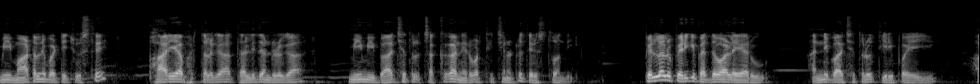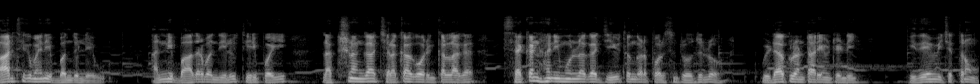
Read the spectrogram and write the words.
మీ మాటల్ని బట్టి చూస్తే భార్యాభర్తలుగా తల్లిదండ్రులుగా మీ మీ బాధ్యతలు చక్కగా నిర్వర్తించినట్లు తెలుస్తోంది. పిల్లలు పెరిగి పెద్దవాళ్ళయ్యారు. అన్ని బాధ్యతలు తీరిపోయాయి. ఆర్థికమైన ఇబ్బందులు లేవు. అన్ని బాధరబందీలు తీరిపోయి లక్షణంగా చిలకాగోరింకల్లాగా సెకండ్ హనీమూన్లాగా జీవితం గడపవలసిన రోజుల్లో విడాకులంటారేమిటండి? ఇదేం విచిత్రం?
